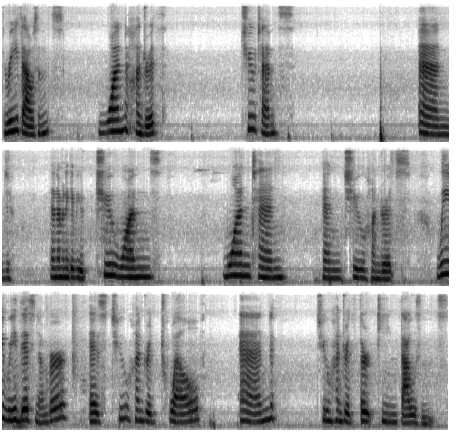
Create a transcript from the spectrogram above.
three thousandths, one hundredth, two tenths, and then I'm going to give you two ones, one ten, and two hundredths. We read this number as 212 and 213 thousandths.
